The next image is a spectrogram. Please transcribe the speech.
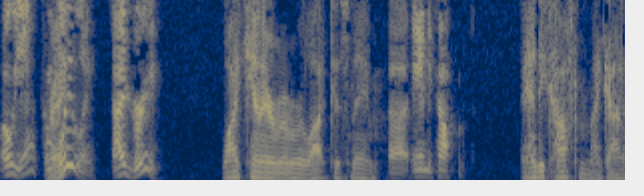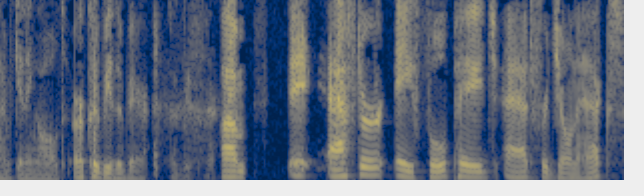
oh yeah, completely. I agree. Why can't I remember Latka's name? Uh, Andy Kaufman. Andy Kaufman. My God, I'm getting old. Or it could be the beer. Could be fair. Um, it, after a full page ad for Jonah Hex.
